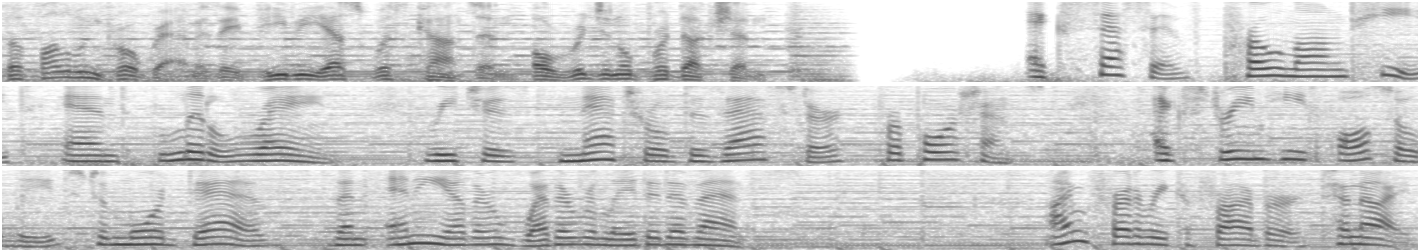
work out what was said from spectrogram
The following program is a PBS Wisconsin original production. Excessive, prolonged heat and little rain reaches natural disaster proportions. Extreme heat also leads to more deaths than any other weather related events. I'm Frederica Freiberg. Tonight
